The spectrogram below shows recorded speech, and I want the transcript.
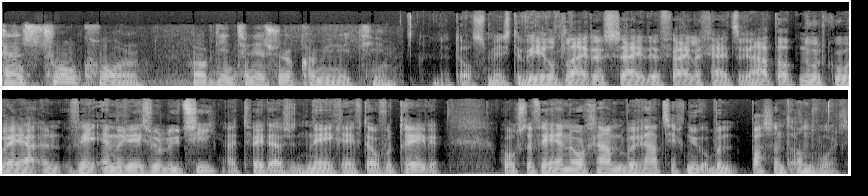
and strong call of the international community. Net als meeste wereldleiders zei de Veiligheidsraad dat Noord-Korea een VN-resolutie uit 2009 heeft overtreden. Hoogste VN-orgaan beraadt zich nu op een passend antwoord.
